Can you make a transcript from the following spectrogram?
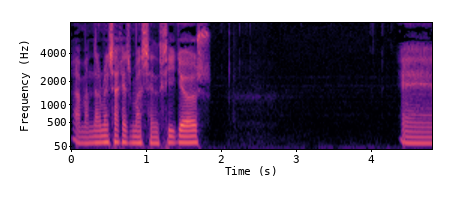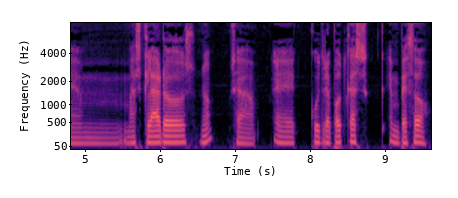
A mandar mensajes más sencillos, em, más claros, ¿no? O sea, eh, Cutre Podcast empezó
